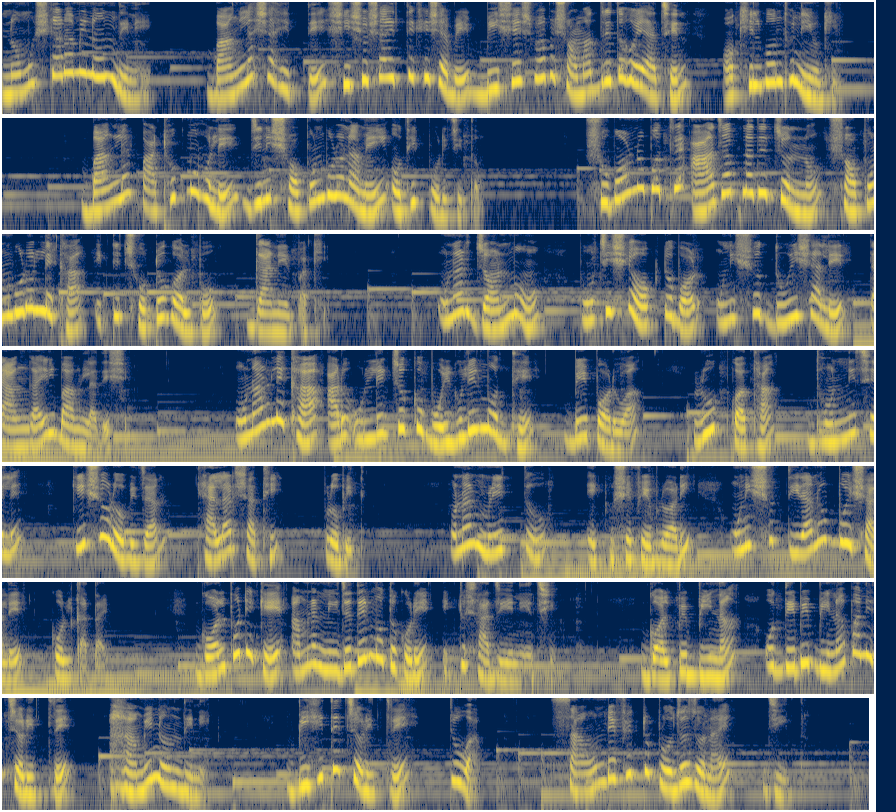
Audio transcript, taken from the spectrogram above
নমস্কার, আমি নন্দিনী। বাংলা সাহিত্যে শিশু সাহিত্যিক হিসাবে বিশেষভাবে সমাদৃত হয়ে আছেন অখিল বন্ধু নিয়োগী। বাংলার পাঠক মহলে যিনি স্বপন বুড়ো নামেই অধিক পরিচিত। সুবর্ণপত্রে আজ আপনাদের জন্য স্বপন বুড়োর লেখা একটি ছোট গল্প, গানের পাখি। ওনার জন্ম পঁচিশে অক্টোবর উনিশশো দুই সালের টাঙ্গাইল, বাংলাদেশে। ওনার লেখা আরও উল্লেখযোগ্য বইগুলির মধ্যে বেপরোয়া, রূপকথা, ধন্যী ছেলে, কিশোর অভিযান, খেলার সাথী, প্রভৃতি। ওনার মৃত্যু একুশে ফেব্রুয়ারি উনিশশো তিরানব্বই সালের কলকাতায়। গল্পটিকে আমরা নিজেদের মতো করে একটু সাজিয়ে নিয়েছি। গল্পে বীণা ও দেবী বীণা পানির চরিত্রে আমি নন্দিনী। বিহিতের চরিত্রে টুয়া। সাউন্ড এফেক্ট প্রযোজনায় জিত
